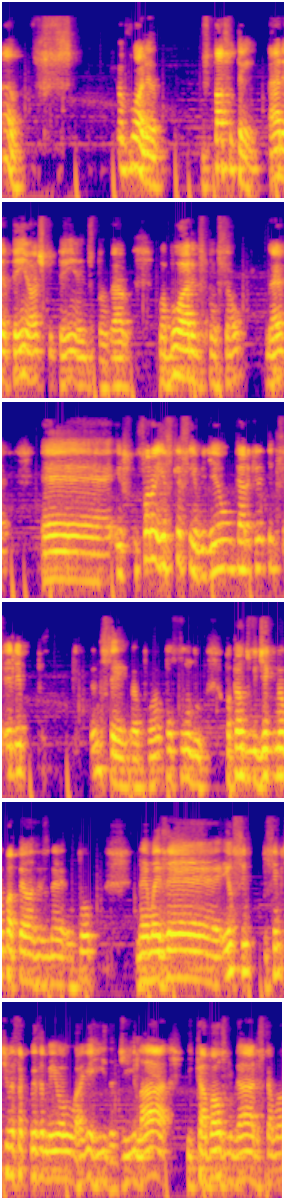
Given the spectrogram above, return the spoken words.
Ah, olha, Espaço tem, área tem, eu acho que tem, plantaram uma boa área de expansão, né? É, e fora isso, que assim, o VJ é um cara que ele tem que ele eu não sei, eu, confundo o papel do VJ com o meu papel, às vezes, né, um pouco, né, mas é, eu sempre, sempre tive essa coisa meio aguerrida, de ir lá e cavar os lugares, cavar,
